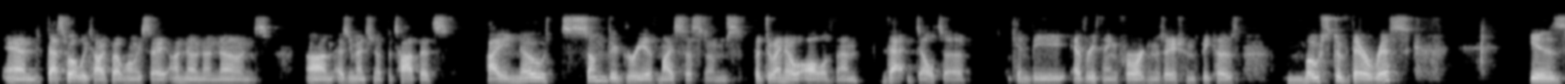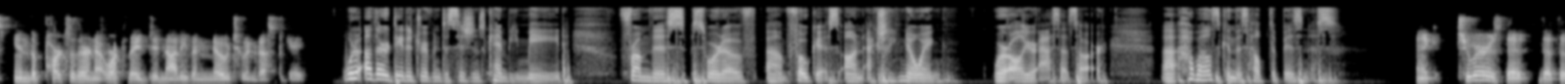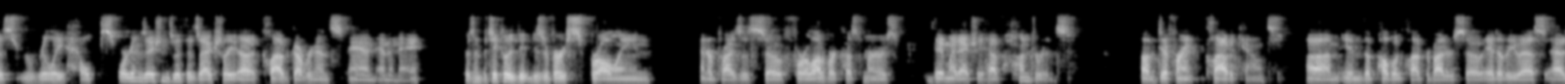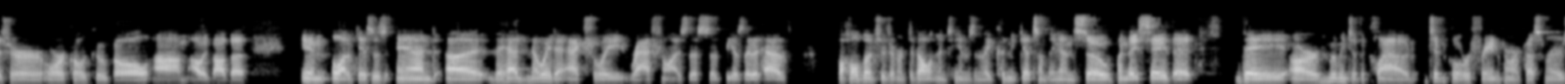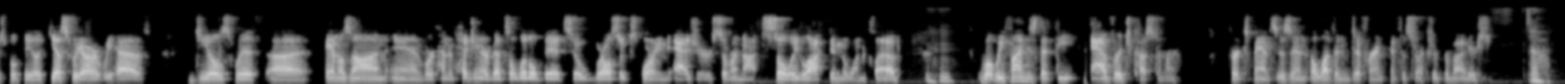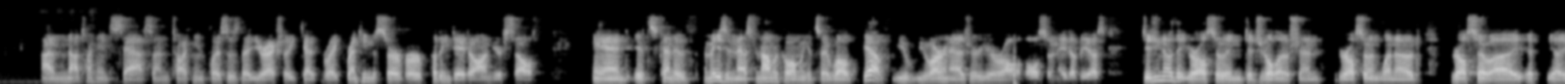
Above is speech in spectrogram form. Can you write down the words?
And that's what we talk about when we say unknown unknowns. Um, as you mentioned at the top, it's I know some degree of my systems, but do I know all of them? That delta can be everything for organizations because most of their risk is in the parts of their network they did not even know to investigate. What other data driven decisions can be made from this sort of um, focus on actually knowing where all your assets are? Uh, how else can this help the business? I think two areas that that this really helps organizations with is actually uh, cloud governance and M and A. Because in particular, these are very sprawling enterprises. So for a lot of our customers, they might actually have hundreds of different cloud accounts um, in the public cloud providers. So AWS, Azure, Oracle, Google, um, Alibaba, in a lot of cases, and uh, they had no way to actually rationalize this. Because they would have a whole bunch of different development teams and they couldn't get something in. So when they say that they are moving to the cloud, typical refrain from our customers will be like, yes, we are. We have deals with uh, Amazon and we're kind of hedging our bets a little bit. So we're also exploring Azure. So we're not solely locked into one cloud. Mm-hmm. What we find is that the average customer for Expanse is in 11 different infrastructure providers. Oh. I'm not talking SaaS. I'm talking places that you're actually get like renting a server, putting data on yourself, and it's kind of amazing and astronomical. And we can say, well, yeah, you, you are in Azure, you're also in AWS. Did you know that you're also in DigitalOcean? You're also in Linode. You're also uh,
